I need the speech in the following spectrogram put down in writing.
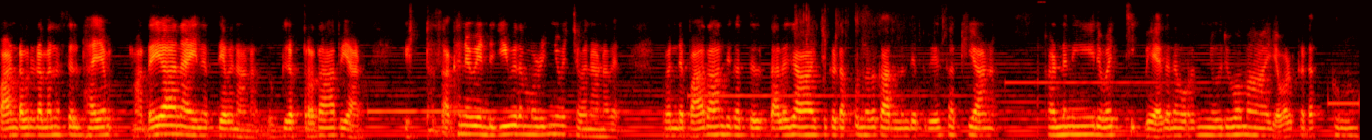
പാണ്ഡവരുടെ മനസ്സിൽ ഭയം മതയാനായി നിർത്തിയവനാണ്. ഉഗ്രപ്രതാപിയാണ്. ഇഷ്ടസഖനു വേണ്ടി ജീവിതം ഒഴിഞ്ഞു വെച്ചവനാണ് അവൻ അവന്റെ പാതാന്തികത്തിൽ തലചായ്ച്ചു കിടക്കുന്നത് കർണന്റെ പ്രിയ സഖിയാണ്. കണ്ണുനീര് വറ്റി വേദന ഉറഞ്ഞുരുവമായി അവൾ കിടക്കുന്നു.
